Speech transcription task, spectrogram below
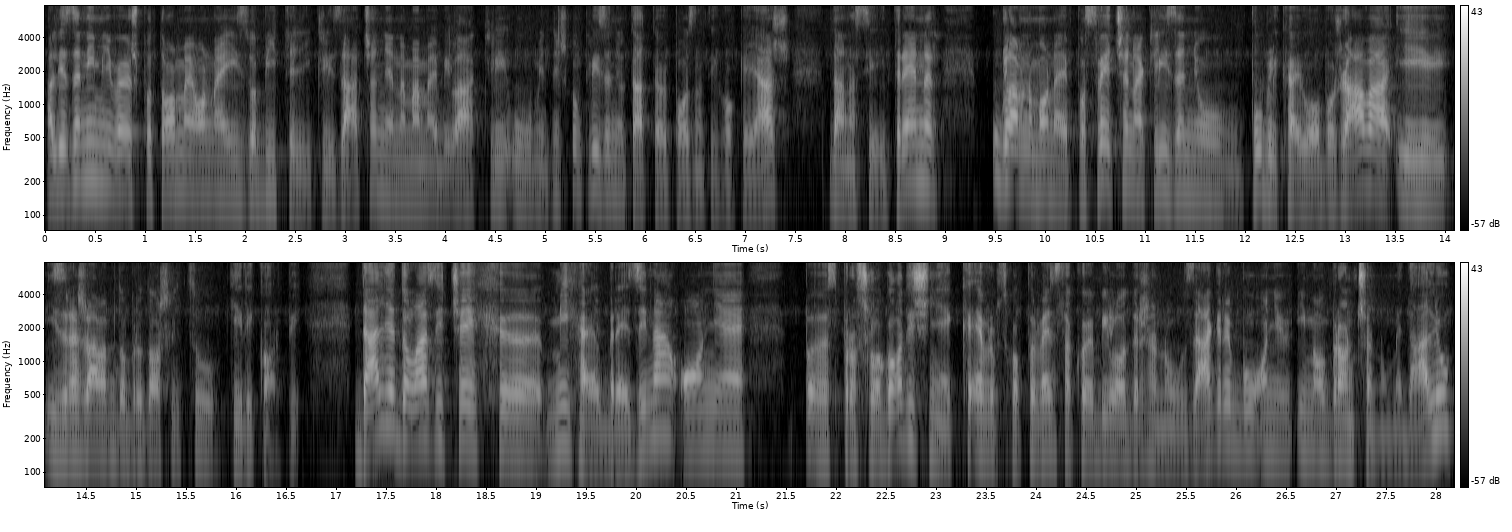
ali je zanimljiva još po tome, ona je iz obitelji klizača, njena mama je bila u umjetničkom klizanju, tata je poznati hokejaš, danas je i trener. Uglavnom ona je posvećena klizanju, publika ju obožava i izražavam dobrodošlicu Kiri Korpi. Dalje dolazi Čeh e, Mihael Brezina. On je s prošlogodišnjeg evropskog prvenstva koje je bilo održano u Zagrebu, on je imao brončanu medalju.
